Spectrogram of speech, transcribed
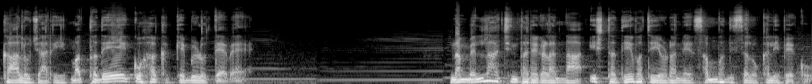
ಕಾಲು ಜಾರಿ ಮತ್ತದೇ ಕುಹಕಕ್ಕೆ ಬೀಳುತ್ತೇವೆ. ನಮ್ಮೆಲ್ಲ ಚಿಂತನೆಗಳನ್ನು ಇಷ್ಟ ದೇವತೆಯೊಡನೆ ಸಂಬಂಧಿಸಲು ಕಲಿಬೇಕು.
